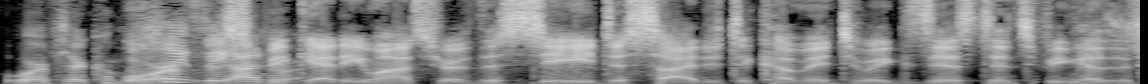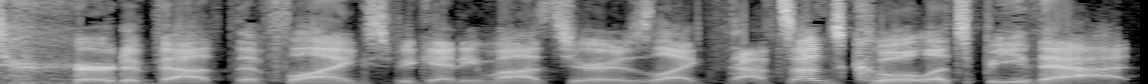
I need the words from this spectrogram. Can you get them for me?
or if they're Or if completely the un- spaghetti monster of the sea decided to come into existence because it heard about the flying spaghetti monster and was like, that sounds cool, let's be that.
